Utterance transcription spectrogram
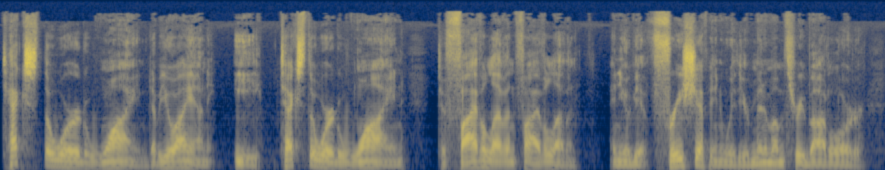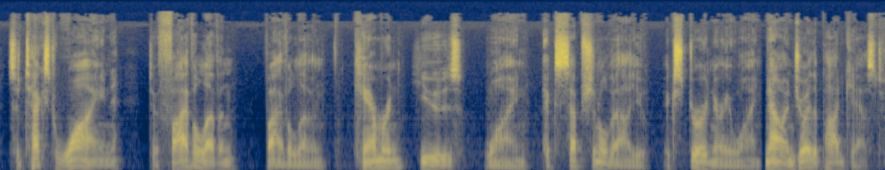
text the word wine, W-I-N-E, text the word wine to 511 511 and you'll get free shipping with your minimum three bottle order. So text wine to 511 511. Cameron Hughes wine, exceptional value, extraordinary wine. Now enjoy the podcast.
